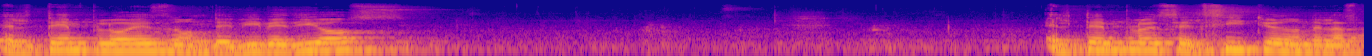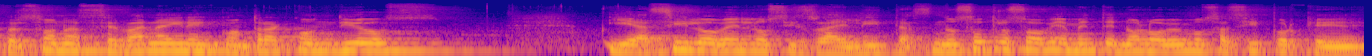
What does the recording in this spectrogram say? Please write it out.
El templo es donde vive Dios. El templo es el sitio donde las personas se van a ir a encontrar con Dios. Y así lo ven los israelitas. Nosotros obviamente no lo vemos así porque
